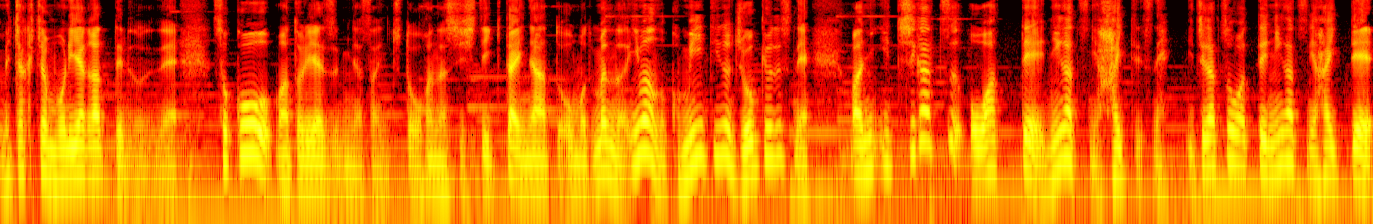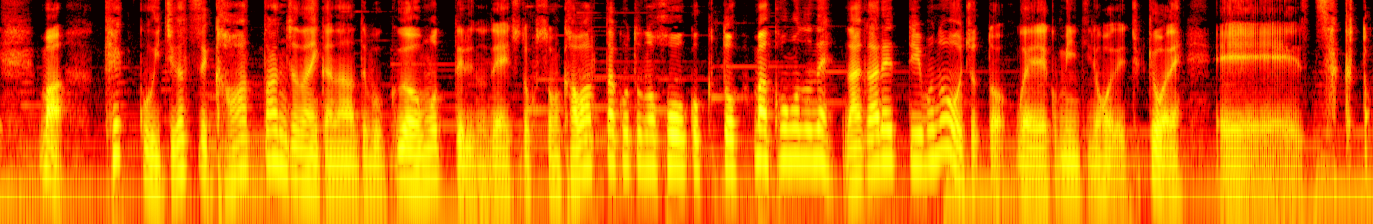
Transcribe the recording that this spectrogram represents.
めちゃくちゃ盛り上がってるのでね、そこを、まあ、とりあえず皆さんにちょっとお話ししていきたいなと思って、まだ今のコミュニティの状況ですね。まあ、1月終わって2月に入ってですね、1月終わって2月に入って、まあ、結構1月で変わったんじゃないかなって僕は思ってるので、ちょっとその変わったことの報告と、まあ、今後のね、流れっていうものをちょっと、えー、コミュニティの方で今日はね、えー、サクッと、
